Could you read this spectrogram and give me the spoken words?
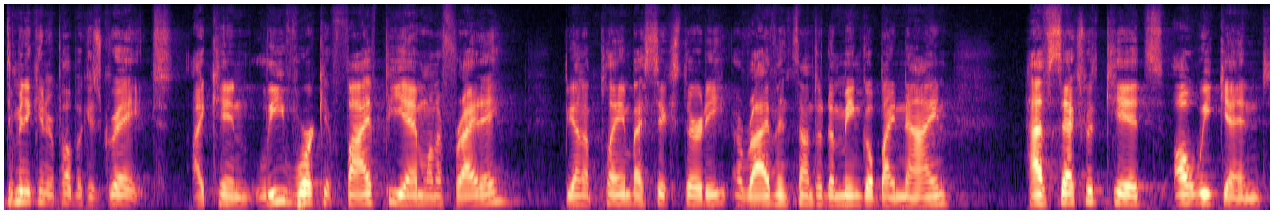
Dominican Republic is great. I can leave work at 5 p.m. on a Friday be on a plane by 6.30, arrive in Santo Domingo by 9, have sex with kids all weekend,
